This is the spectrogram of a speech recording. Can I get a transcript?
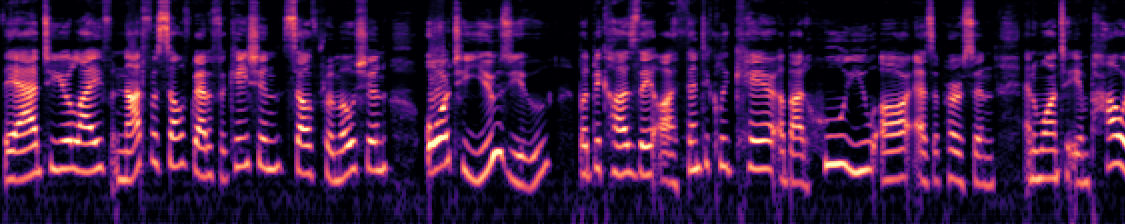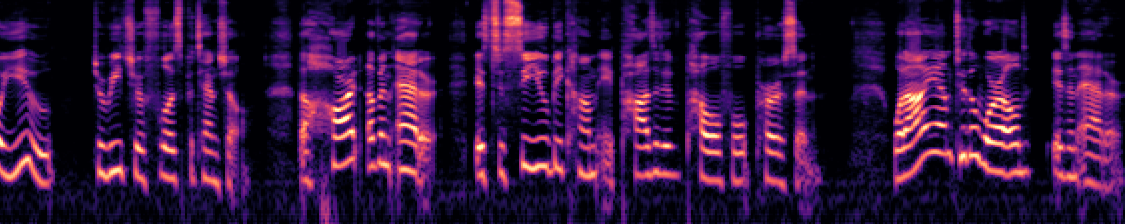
They add to your life not for self gratification, self promotion, or to use you, but because they authentically care about who you are as a person and want to empower you to reach your fullest potential. The heart of an adder is to see you become a positive, powerful person. What I am to the world is an adder.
